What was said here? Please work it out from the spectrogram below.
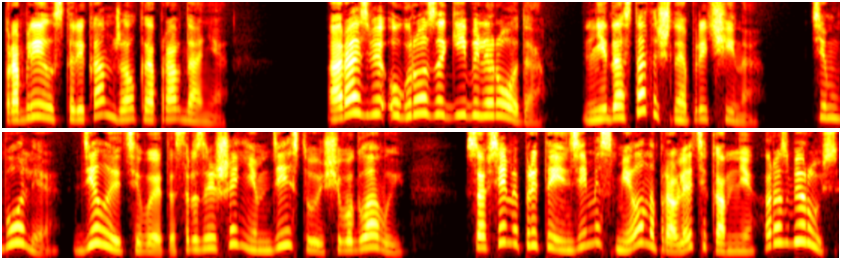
Проблеял старикан жалкое оправдание. А разве угроза гибели рода недостаточная причина? Тем более, делаете вы это с разрешением действующего главы. Со всеми претензиями смело направляйте ко мне, разберусь.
